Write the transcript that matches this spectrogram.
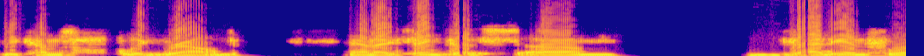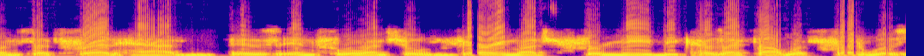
becomes holy ground. And I think that's um, that influence that Fred had is influential very much for me because I thought what Fred was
